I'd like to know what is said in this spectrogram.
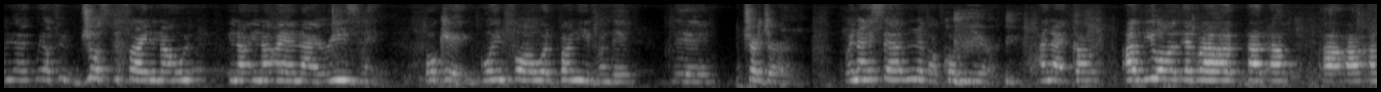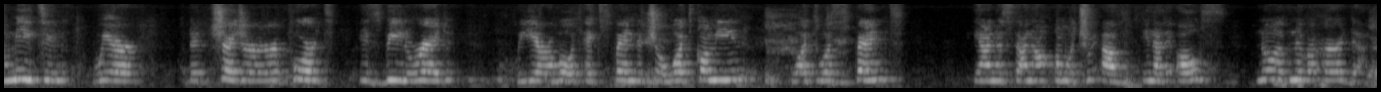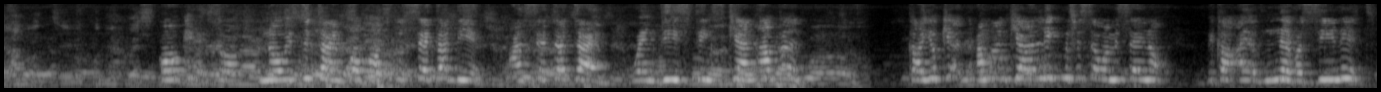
We have- to justify it in our, in our, in our I and I reasoning. Okay, going forward, pan even the, the treasurer. When I say I've never come here, and I come, have you all ever had, had a, a, a, meeting where the treasurer report is being read? We hear about expenditure, what come in, what was spent. You understand how much we have in the house? No, I've never heard that. Okay, so now is the time for us to set a date and set a time when these things can happen. Cause you can a man can't link me for say what me say now. Because I have never seen it.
